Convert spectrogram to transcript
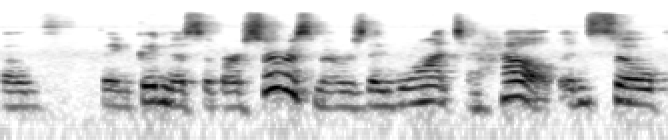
of, thank goodness, of our service members. They want to help. And so,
